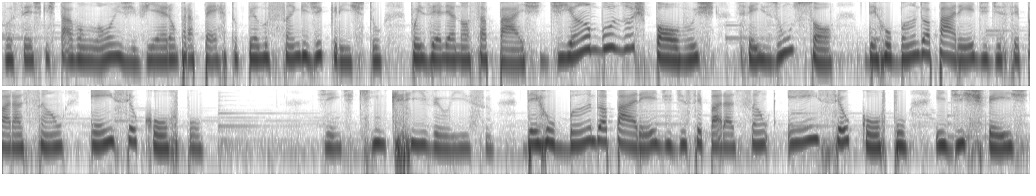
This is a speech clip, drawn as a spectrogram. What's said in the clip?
vocês que estavam longe vieram para perto pelo sangue de Cristo, pois Ele é a nossa paz. De ambos os povos fez um só, derrubando a parede de separação em seu corpo Gente, que incrível isso! Derrubando a parede de separação em seu corpo e desfez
